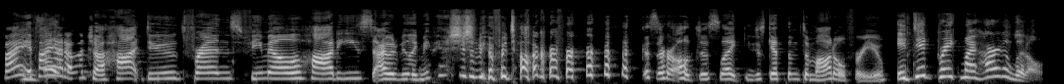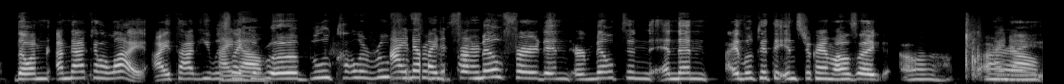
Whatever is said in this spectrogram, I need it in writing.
If I, if I had a bunch of hot dudes, friends, female hotties, I would be like, maybe I should just be a photographer because they're all just like you just get them to model for you. It did break my heart a little, though. I'm I'm not gonna lie. I thought he was I like know. a uh, blue collar roofer I know, from, I just from Milford and or Milton, and then I looked at the Instagram. I was like, oh, I know.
